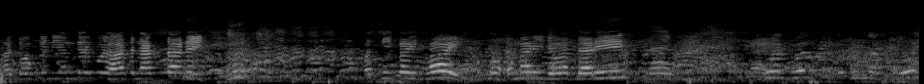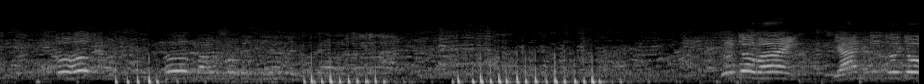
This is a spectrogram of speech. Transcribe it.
આ ચોકીની અંદર કોઈ હાથ નાખતા નહીં. પછી કઈ થાય તો અમારી જવાબદારી ઓહો, ઓ બાળકો બેસી જા, બેસી જા. જોજો ભાઈ ધ્યાનથી જોજો.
